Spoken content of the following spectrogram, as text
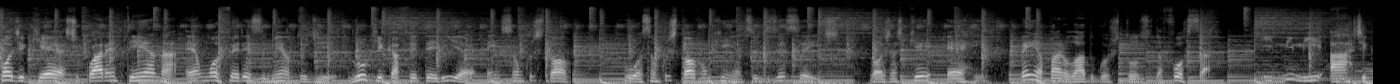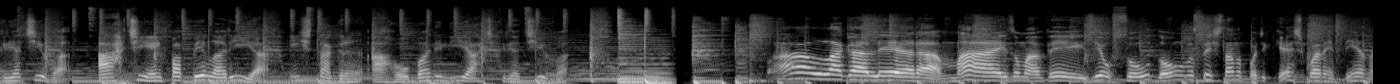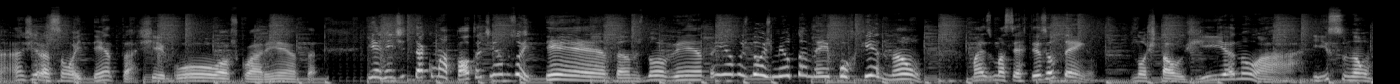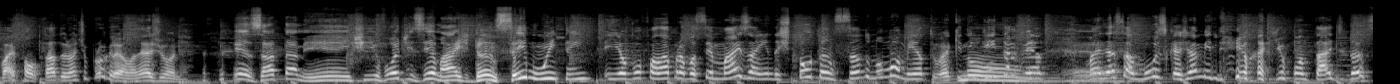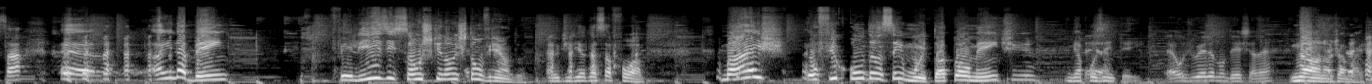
Podcast Quarentena é um oferecimento de Luque Cafeteria em São Cristóvão, Rua São Cristóvão 516, Lojas QR. Venha para o lado gostoso da força. E Lili Arte Criativa, arte em papelaria. Instagram arroba Lili Arte Criativa. Fala galera, mais uma vez eu sou o Dom, você está no podcast Quarentena. A geração 80 chegou aos 40 e a gente tá com uma pauta de anos 80, anos 90 e anos 2000 também, por que não? Mas uma certeza eu tenho: nostalgia no ar. Isso não vai faltar durante o programa, né, Júnior? Exatamente. E vou dizer mais, dancei muito, hein? E eu vou falar para você mais ainda, estou dançando no momento. É que não, ninguém tá vendo. É... Mas essa música já me deu aqui vontade de dançar. É, ainda bem. Felizes são os que não estão vendo. Eu diria dessa forma. Mas eu fico com o dancei muito. Atualmente me aposentei. É, é, o joelho não deixa, né? Não, não, jamais.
